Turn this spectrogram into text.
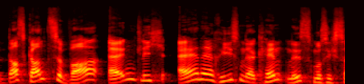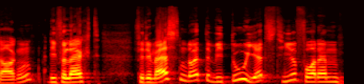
das Ganze war eigentlich eine Riesenerkenntnis, muss ich sagen, die vielleicht für die meisten Leute wie du jetzt hier vor dem,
